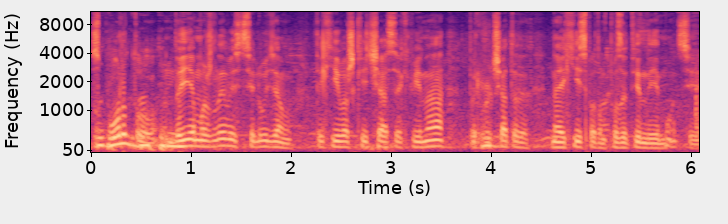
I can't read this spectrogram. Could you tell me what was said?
спорту дає можливість людям в такий важкий час, як війна, переключати на якісь потім позитивні емоції.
